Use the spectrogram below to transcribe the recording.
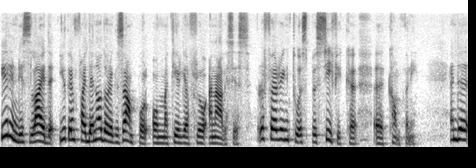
Here in this slide, you can find another example of material flow analysis, referring to a specific uh, uh, company. And uh,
